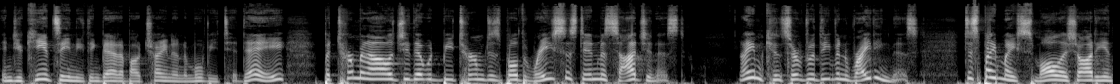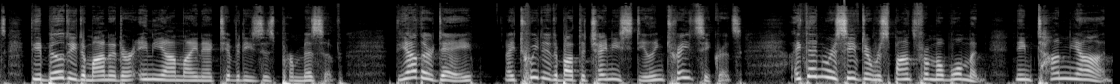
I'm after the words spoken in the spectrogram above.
and you can't say anything bad about China in a movie today, but terminology that would be termed as both racist and misogynist. I am concerned with even writing this. Despite my smallish audience, the ability to monitor any online activities is permissive. The other day, I tweeted about the Chinese stealing trade secrets. I then received a response from a woman named Tan Yan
